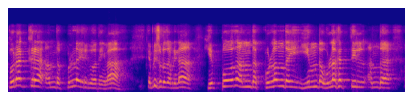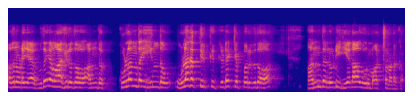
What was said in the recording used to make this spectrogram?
பிறக்கிற அந்த பிள்ளை இருக்கு பார்த்தீங்களா எப்படி சொல்றது அப்படின்னா எப்போது அந்த குழந்தை இந்த உலகத்தில் அந்த அதனுடைய உதயமாகிறதோ அந்த குழந்தை இந்த உலகத்திற்கு கிடைக்கப் பெறுகிறதோ அந்த நொடி ஏதாவது ஒரு மாற்றம் நடக்கும்.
